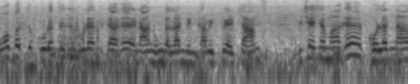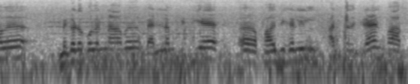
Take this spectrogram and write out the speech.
மோபத்து கூடத்துக்கு கூடத்துக்காக நான் உங்கள் அன்பின் கவிப்புயல் சாம்ஸ். விசேஷமாக கொலன்னாவ மெகட கொலன்னாவு வெள்ளம் பிடிய பகுதிகளில் அடுத்தது கிராண்ட் பாஸ்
